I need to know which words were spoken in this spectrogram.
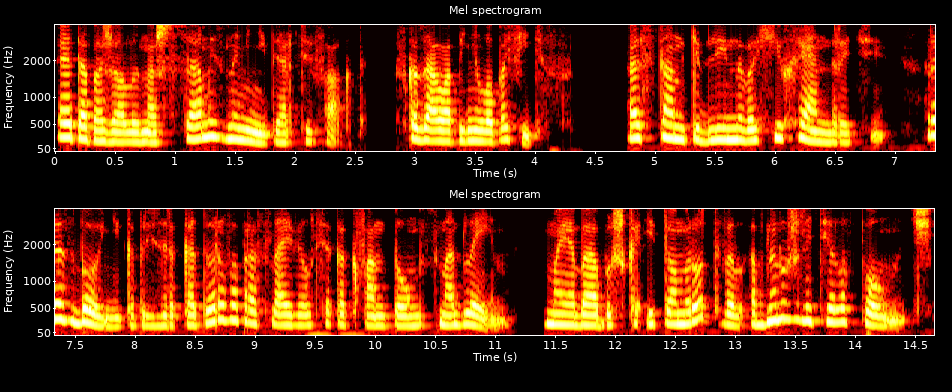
«Это, пожалуй, наш самый знаменитый артефакт», — сказала Пенелопа Фитис. «Останки длинного Хью Хендрити, разбойника, призрак которого прославился как фантом с Мадлейн. Моя бабушка и Том Ротвелл обнаружили тело в полночь,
